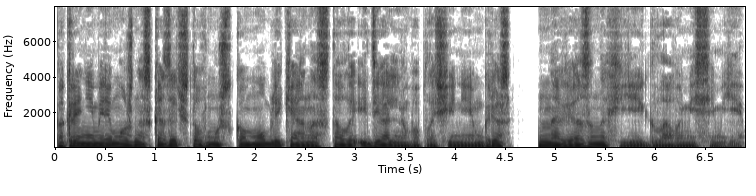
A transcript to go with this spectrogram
По крайней мере, можно сказать, что в мужском облике она стала идеальным воплощением грез, навязанных ей главами семьи.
